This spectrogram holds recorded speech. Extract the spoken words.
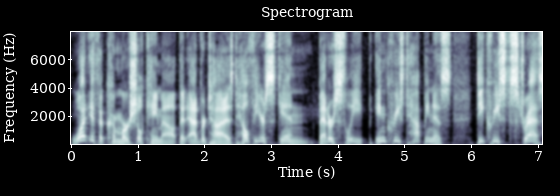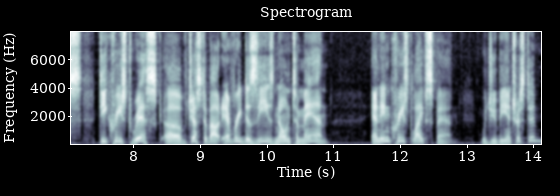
What if a commercial came out that advertised healthier skin, better sleep, increased happiness, decreased stress, decreased risk of just about every disease known to man, and increased lifespan? Would you be interested?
